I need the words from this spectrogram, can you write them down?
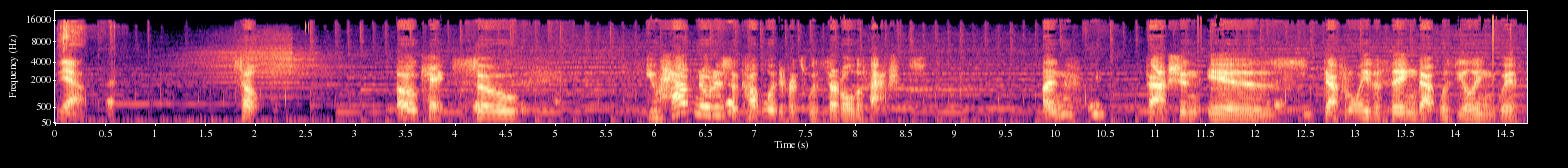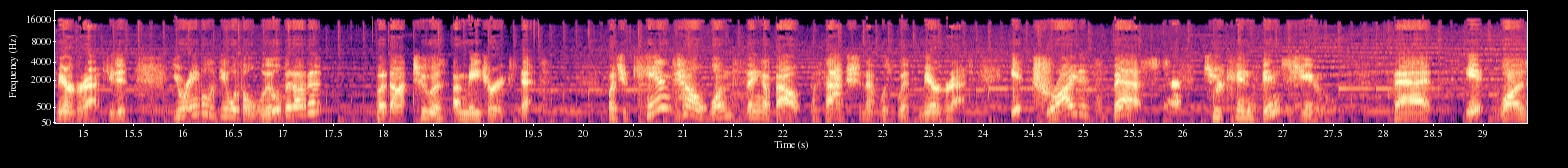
yeah So, okay, so you have noticed a couple of differences with several of the factions. One faction is definitely the thing that was dealing with mrr'grr'rat. You did, you were able to deal with a little bit of it, but not to a, a major extent. But you can tell one thing about the faction that was with mrr'grr'rat. It tried its best to convince you that it was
